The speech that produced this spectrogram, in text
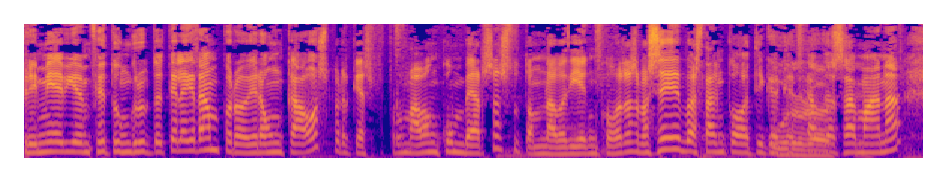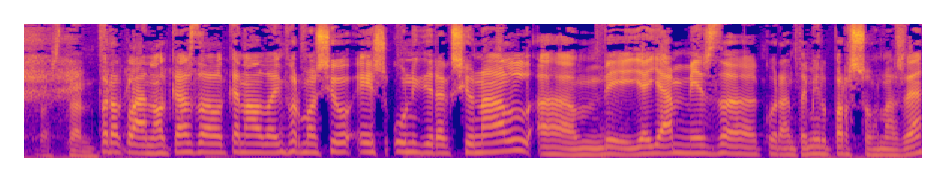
Primer havíem fet un grup de Telegram, però era un caos perquè es formaven converses, tothom anava dient coses, va ser bastant caòtic aquest cap de sí. setmana. Bastant. Però clar, en el cas del canal d'informació és unidireccional, eh, bé, ja hi ha més de 40.000 persones. Eh?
